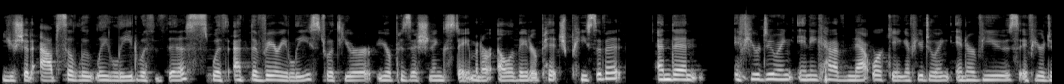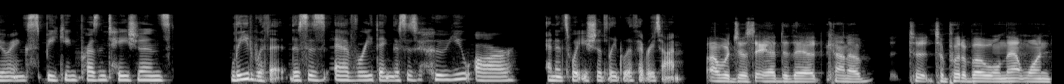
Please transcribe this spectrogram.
you should absolutely lead with this, with at the very least with your your positioning statement or elevator pitch piece of it. And then if you're doing any kind of networking, if you're doing interviews, if you're doing speaking presentations, lead with it. This is everything. This is who you are and it's what you should lead with every time. I would just add to that kind of to to put a bow on that one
